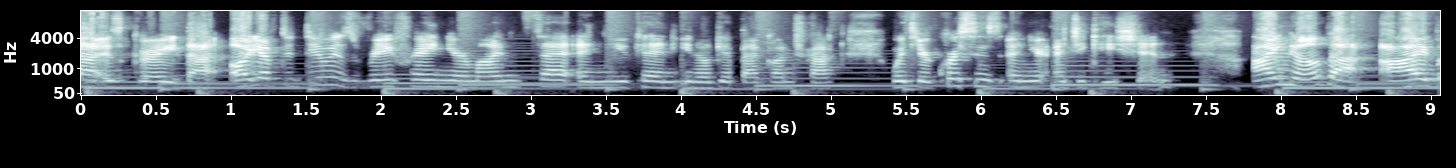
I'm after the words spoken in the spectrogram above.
that is great that all you have to do is reframe your mindset and you can you know get back on track with your courses and your education i know that i've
